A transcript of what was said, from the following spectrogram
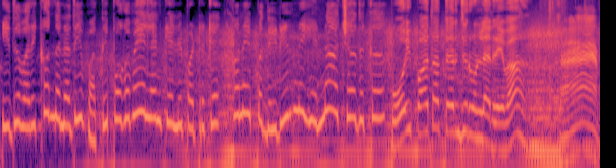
இது வரைக்கும் அந்த நதி வத்தி போகவே இல்லைன்னு கேள்விப்பட்டிருக்கேன். ஆனா இப்ப திடீர்னு என்ன ஆச்சு அதுக்கு? போய் பார்த்தா தெரிஞ்சிரும்ல ரேவா. சார்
